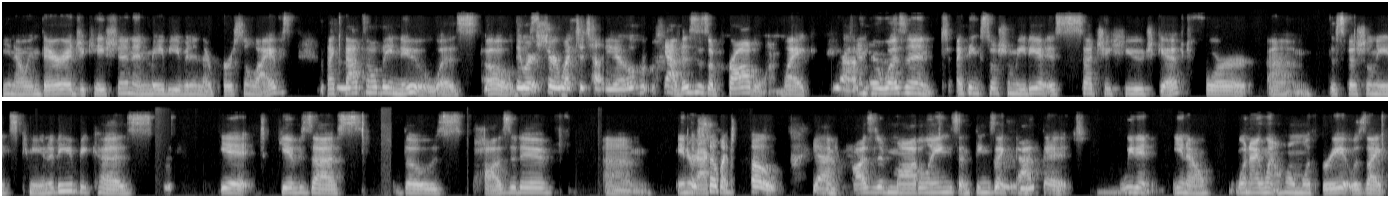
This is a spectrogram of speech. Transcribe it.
you know in their education and maybe even in their personal lives like mm-hmm. that's all they knew was oh they weren't sure what to tell you yeah this is a problem like yeah and there wasn't i think social media is such a huge gift for um, the special needs community because it gives us those positive um, interactions. so much hope. Yeah. And positive modelings and things like that that we didn't, you know, when I went home with Brie, it was like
